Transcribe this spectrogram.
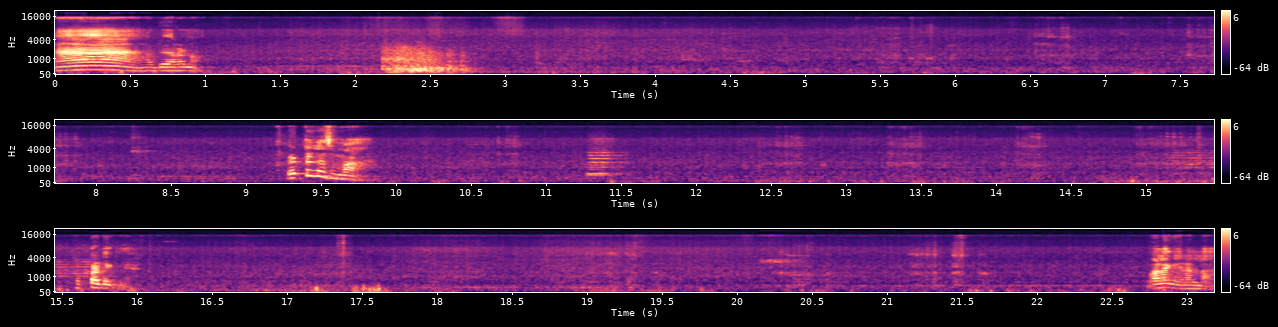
ஆ அப்படி வரணும். வெட்டுங்க சும்மா. ஒப்படைங்க வளைங்க நல்லா.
